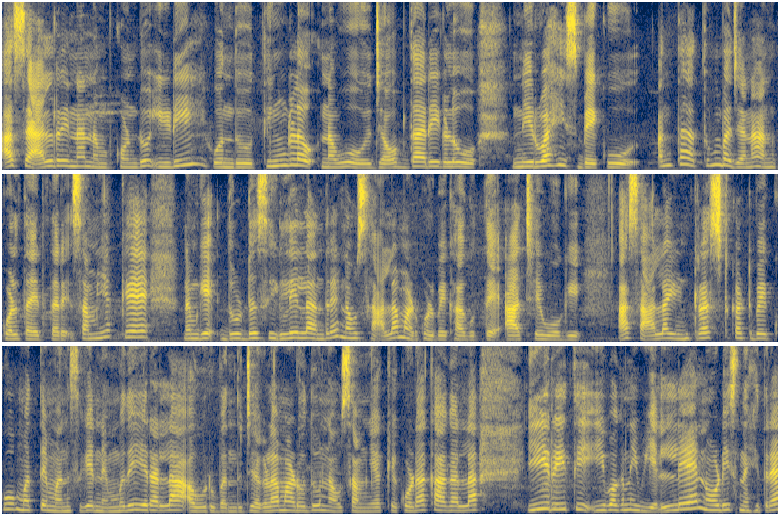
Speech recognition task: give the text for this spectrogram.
ಆ ಸ್ಯಾಲ್ರಿನ ನಂಬಿಕೊಂಡು ಇಡೀ ಒಂದು ತಿಂಗಳು ನಾವು ಜವಾಬ್ದಾರಿಗಳು ನಿರ್ವಹಿಸಬೇಕು. ಅಂತ ತುಂಬ ಜನ ಅಂದ್ಕೊಳ್ತಾ ಇರ್ತಾರೆ. ಸಮಯಕ್ಕೆ ನಮಗೆ ದುಡ್ಡು ಸಿಗಲಿಲ್ಲ ಅಂದರೆ ನಾವು ಸಾಲ ಮಾಡ್ಕೊಳ್ಬೇಕಾಗುತ್ತೆ. ಆಚೆ ಹೋಗಿ ಆ ಸಾಲ ಇಂಟ್ರೆಸ್ಟ್ ಕಟ್ಟಬೇಕು ಮತ್ತು ಮನಸ್ಸಿಗೆ ನೆಮ್ಮದಿ ಇರಲ್ಲ. ಅವರು ಬಂದು ಜಗಳ ಮಾಡೋದು ನಾವು ಸಮಯಕ್ಕೆ ಕೊಡೋಕ್ಕಾಗಲ್ಲ. ಈ ರೀತಿ ಇವಾಗ ನೀವು ಎಲ್ಲೇ ನೋಡಿ ಸ್ನೇಹಿತರೆ,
